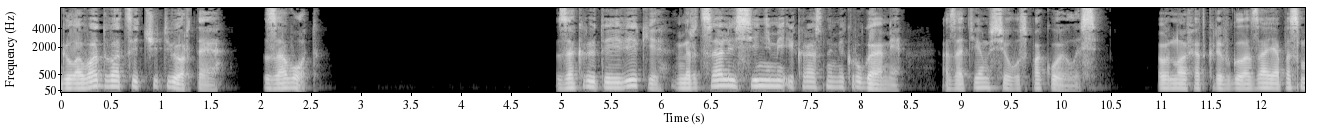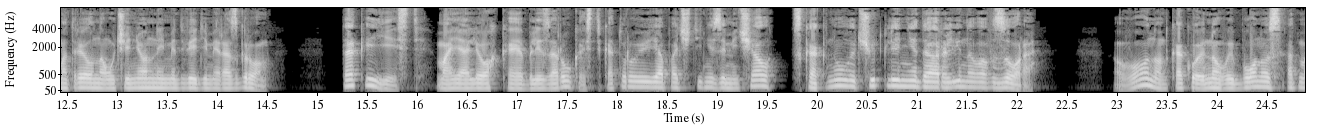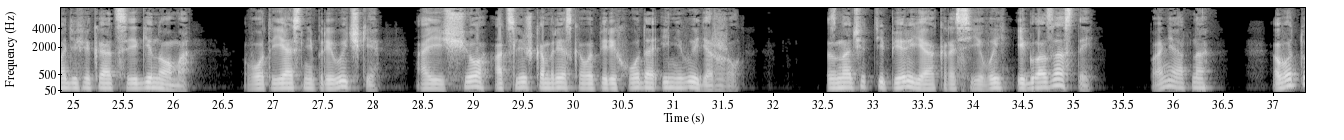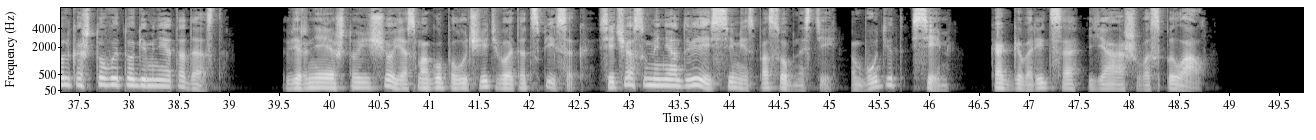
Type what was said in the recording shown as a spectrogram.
Глава 24. Завод. Закрытые веки мерцали синими и красными кругами, а затем все успокоилось. Вновь открыв глаза, я посмотрел на учиненный медведями разгром. Так и есть, моя легкая близорукость, которую я почти не замечал, скакнула чуть ли не до орлиного взора. Вон он, какой новый бонус от модификации генома. Вот я с непривычки – а еще от слишком резкого перехода и не выдержал. Значит, теперь я красивый и глазастый. Понятно. Вот только что в итоге мне это даст? Вернее, что еще я смогу получить в этот список. Сейчас у меня две из семи способностей. Будет семь. Как говорится, я аж воспылал.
